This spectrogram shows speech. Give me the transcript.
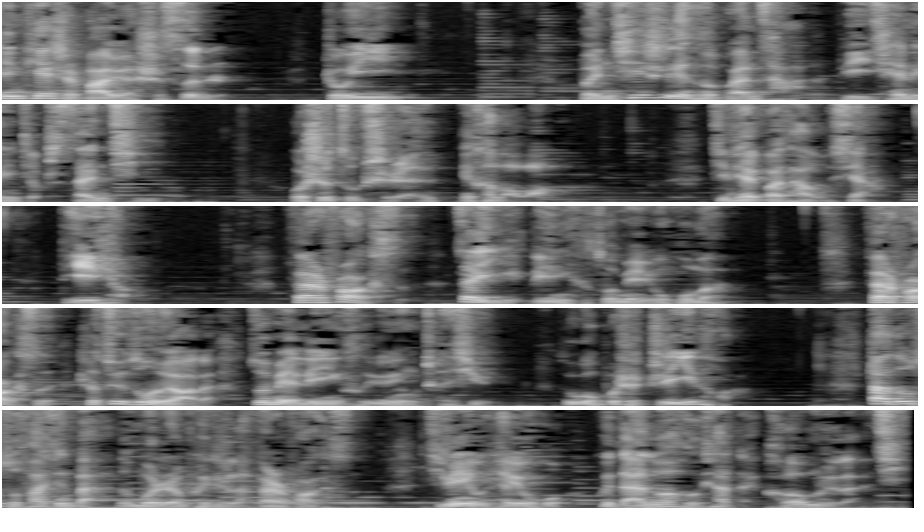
今天是八月十四日，周一。本期是银河观察第一千零九十三期，我是主持人你和老王。今天观察如下：第一条，Firefox 在意 Linux 桌面用户吗？Firefox 是最重要的桌面 Linux 应用程序，如果不是之一的话，大多数发行版都默认配置了 Firefox。即便有些用户会在安装后下载 Chrome 浏览器，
